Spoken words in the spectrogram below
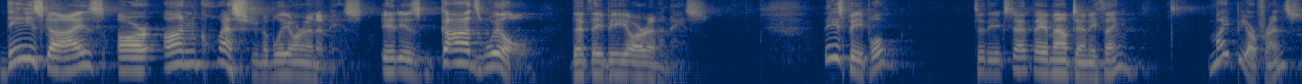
These guys are unquestionably our enemies. It is God's will that they be our enemies. These people, to the extent they amount to anything, might be our friends.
